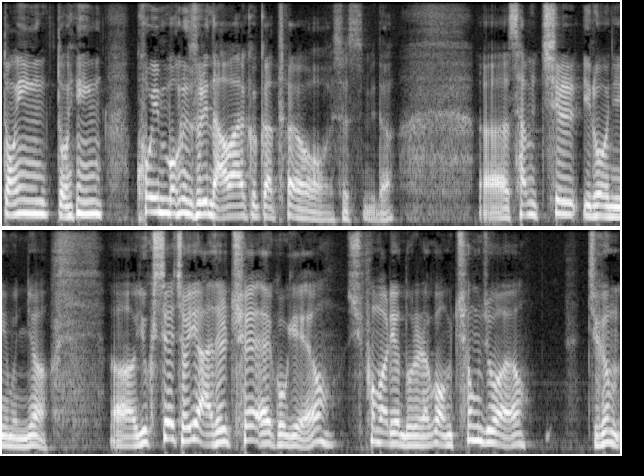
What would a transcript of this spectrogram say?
또잉, 또잉, 코인 먹는 소리 나와야 할 것 같아요. 하셨습니다. 아, 3715님은요, 어, 6세 저희 아들 최애곡이에요. 슈퍼마리오 노래라고 엄청 좋아요. 지금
